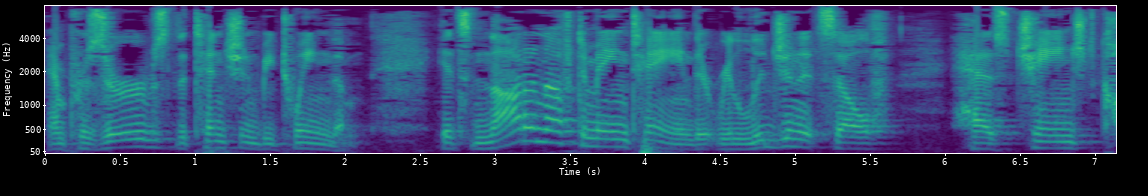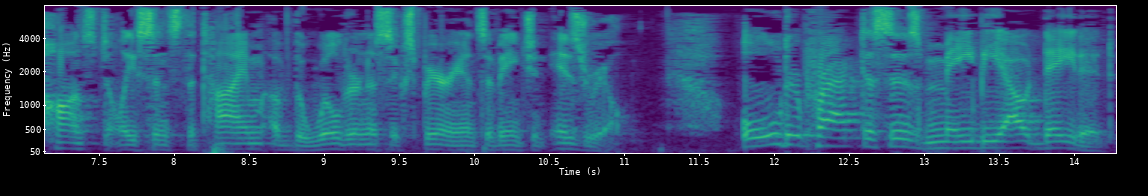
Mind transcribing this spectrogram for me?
and preserves the tension between them. It's not enough to maintain that religion itself has changed constantly since the time of the wilderness experience of ancient Israel. Older practices may be outdated,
